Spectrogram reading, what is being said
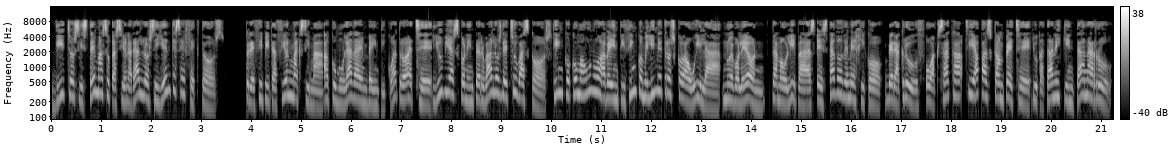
Dichos sistemas ocasionarán los siguientes efectos. Precipitación máxima, acumulada en 24H, lluvias con intervalos de chubascos, 5,1 a 25 milímetros Coahuila, Nuevo León, Tamaulipas, Estado de México, Veracruz, Oaxaca, Chiapas Campeche, Yucatán y Quintana Roo.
